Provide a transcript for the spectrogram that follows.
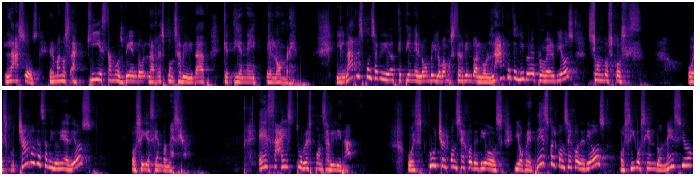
lazos. Hermanos, aquí estamos viendo la responsabilidad que tiene el hombre. Y la responsabilidad que tiene el hombre, y lo vamos a estar viendo a lo largo del libro de Proverbios, son dos cosas. O escuchamos la sabiduría de Dios o sigue siendo necio. Esa es tu responsabilidad. O escucho el consejo de Dios y obedezco el consejo de Dios, o sigo siendo necio,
